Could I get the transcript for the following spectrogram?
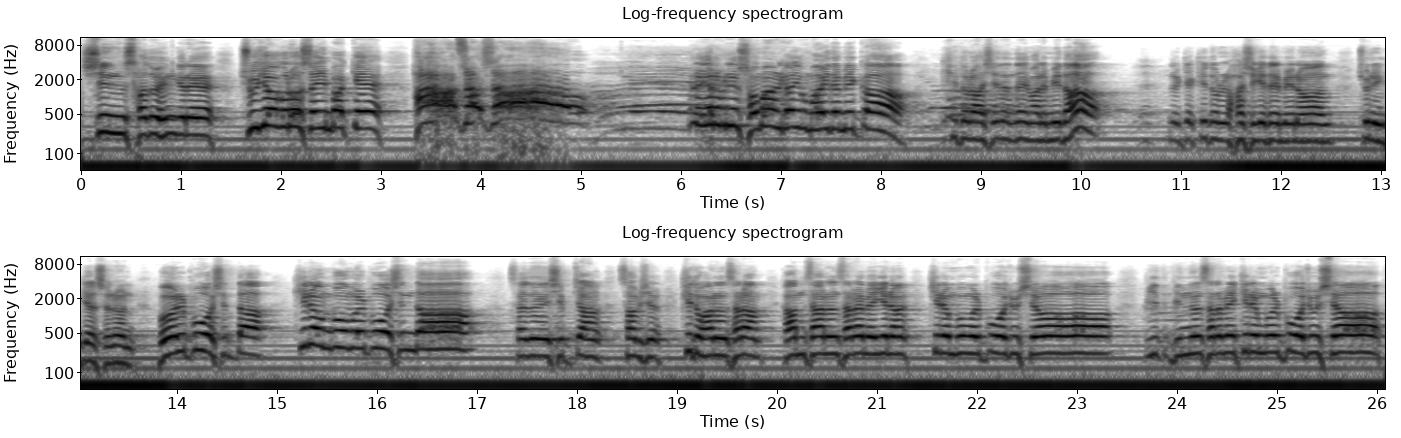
신사도 행전의 주역으로 쓰임받게 하소서 여러분이 소망을 가지고 뭐 해야 됩니까? 기도를 하셔야 된다 이 말입니다 이렇게 기도를 하시게 되면은 주님께서는 뭘 부으신다? 기름 부음을 부으신다. 사도행 10장 30 기도하는 사람, 감사하는 사람에게는 기름 부음을 부어 주셔. 믿는 사람의 기름 부음을 부어 주셔.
